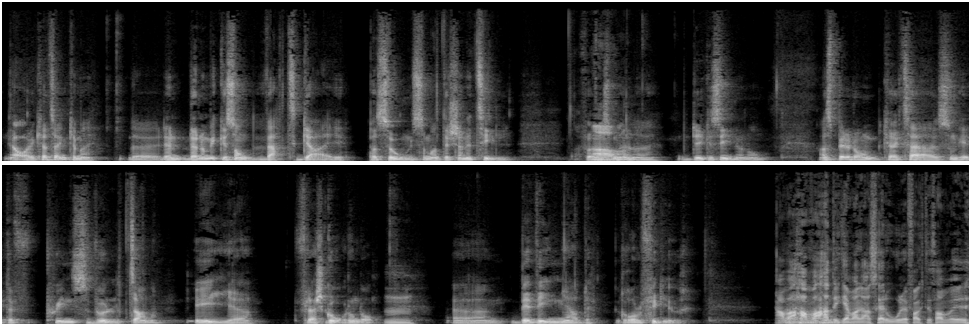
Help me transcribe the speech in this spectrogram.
Ja, det kan jag tänka mig. Det, det, det är nog mycket sånt that guy-person som man inte känner till. Förrän Ja. man uh, dyker sig in i någon. Han spelar då en karaktär som heter Prince Vultan i uh, Flash Gordon då. Mm. Eh, bevingad rollfigur. Han, var, han, var, han tycker jag var ganska rolig faktiskt. Han var ju...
